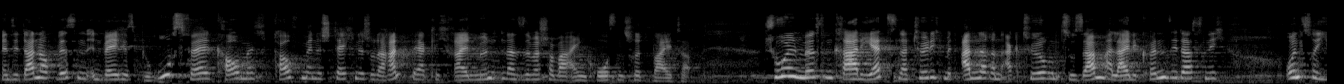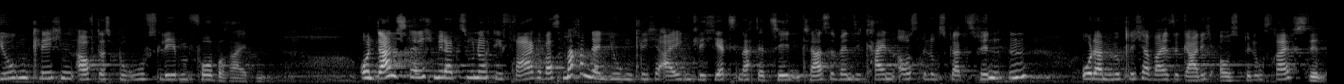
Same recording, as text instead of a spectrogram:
Wenn Sie dann noch wissen, in welches Berufsfeld kaufmännisch, technisch oder handwerklich reinmünden, dann sind wir schon einmal einen großen Schritt weiter. Schulen müssen gerade jetzt natürlich mit anderen Akteuren zusammen, alleine können sie das nicht, unsere Jugendlichen auf das Berufsleben vorbereiten. Und dann stelle ich mir dazu noch die Frage, was machen denn Jugendliche eigentlich jetzt nach der 10. Klasse, wenn sie keinen Ausbildungsplatz finden oder möglicherweise gar nicht ausbildungsreif sind?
